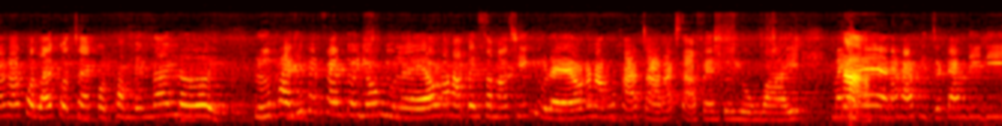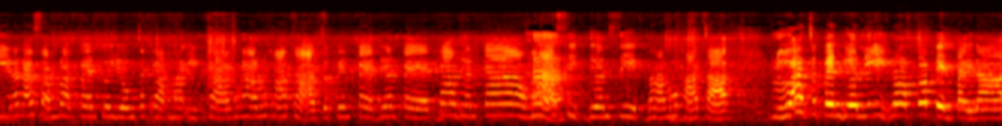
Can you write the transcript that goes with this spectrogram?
นะคะ กดไลค์กดแชร์กดคอมเมนต์ได้เลย หรือใครที่เป็นแฟนตัวยงอยู่แล้วนะคะ เป็นสมาชิกอยู่แล้วนะคะ ลูกค้าจ๋ารักษาแฟนตัวยงไว้ ไม่ค่ะแน่นะคะ กิจกรรมดีๆนะคะสำหรับแฟนตัวยงจะกลับมาอีกครั้งนะคะลูกค้าจ๋าอาจจะเป็น 8 เดือน 8 9 เดือน9นะคะค่ะ10 เดือน 10 นะคะลูกค้าจ๋าหรืออาจจะเป็นเดือนนี้อีกรอบก็เป็นไปได้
